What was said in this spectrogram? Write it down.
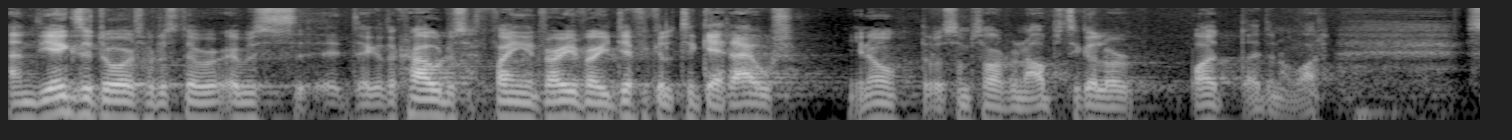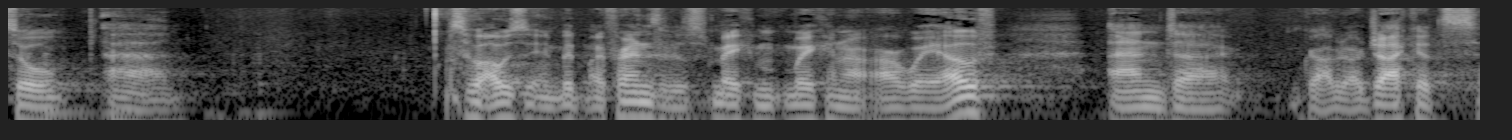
And the exit doors were just, it was, the, the, crowd was finding it very, very difficult to get out. You know, there was some sort of an obstacle or what, I don't know what. So, uh, so I was with my friends, I was making, making our, our way out and uh, grabbed our jackets.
